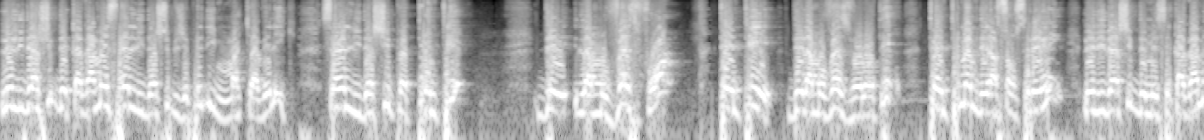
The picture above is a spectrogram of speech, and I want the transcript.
Le leadership de Kagame, c'est un leadership, je peux dire, machiavélique. C'est un leadership teinté de la mauvaise foi, teinté de la mauvaise volonté, teinté même de la sorcellerie. Le leadership de M. Kagame.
